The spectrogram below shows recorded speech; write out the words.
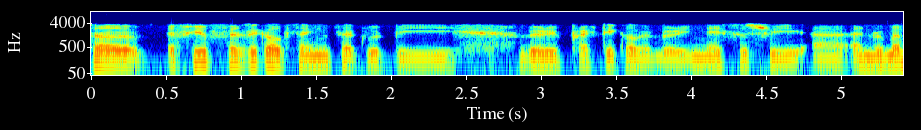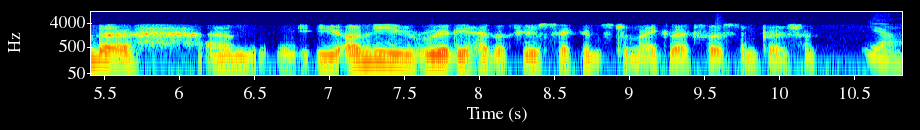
So a few physical things that would be very practical and very necessary. Uh, and remember, um, you only really have a few seconds to make that first impression. Yeah.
